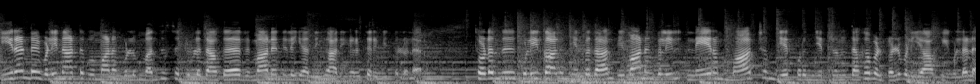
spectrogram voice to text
இரண்டு வெளிநாட்டு விமானங்களும் வந்து சென்றுள்ளதாக விமான நிலைய அதிகாரிகள் தெரிவித்துள்ளனர். தொடர்ந்து குளிர்காலம் என்பதால் விமானங்களில் நேரம் மாற்றம் ஏற்படும் என்றும் தகவல்கள் வெளியாகியுள்ளன.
